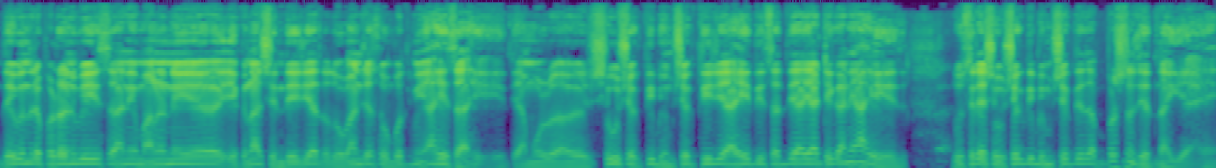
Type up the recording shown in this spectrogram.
देवेंद्र फडणवीस आणि माननीय एकनाथ शिंदेजी आता दोघांच्या सोबत मी आहेच आहे. त्यामुळं शिवशक्ती भीमशक्ती जी आहे ती सध्या या ठिकाणी आहे दुसऱ्या शिवशक्ती भीमशक्तीचा प्रश्नच येत नाही आहे.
